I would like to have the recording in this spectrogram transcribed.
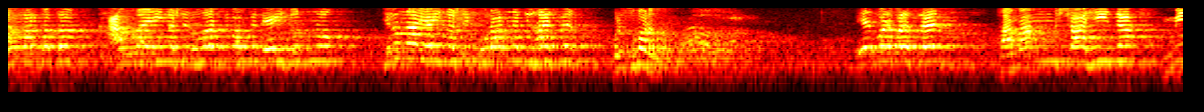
আল্লাহর কথা। আল্লাহ এই মাসে রোজা রাখতে পারছেন এই জন্য কেননা এই মাসে কোরআন নাজিল হয়েছে। বলে সুবার এরপরে বলেছেন হামাং শাহিদা মিনকুমুশ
